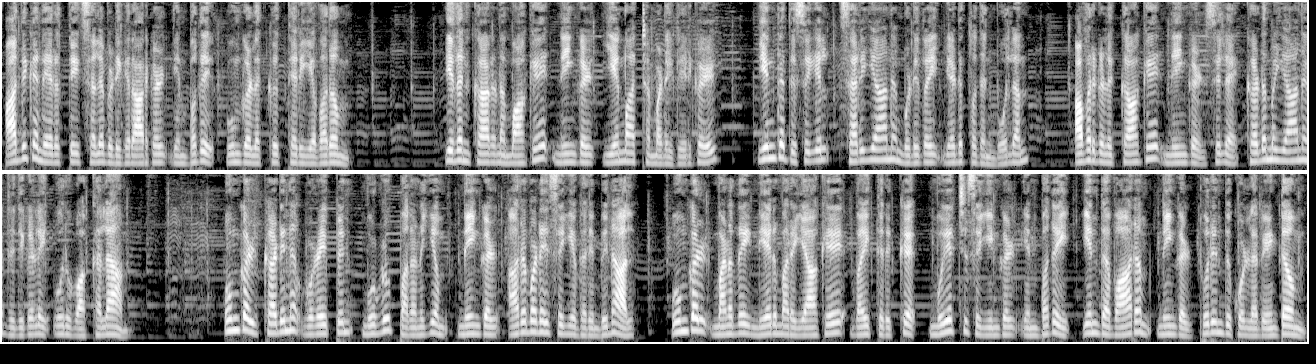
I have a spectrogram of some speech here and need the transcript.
அதிக நேரத்தை செலவிடுகிறார்கள் என்பது உங்களுக்கு தெரிய வரும். இதன் காரணமாக நீங்கள் ஏமாற்றமடைவீர்கள். இந்த திசையில் சரியான முடிவை எடுப்பதன் மூலம் அவர்களுக்காக நீங்கள் சில கடுமையான விதிகளை உருவாக்கலாம். உங்கள் கடின உழைப்பின் முழு பலனையும் நீங்கள் அறுவடை செய்ய விரும்பினால் உங்கள் மனதை நேர்மறையாக வைத்திருக்க முயற்சி செய்யுங்கள் என்பதை இந்த வாரம் நீங்கள் புரிந்து கொள்ள வேண்டும்.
